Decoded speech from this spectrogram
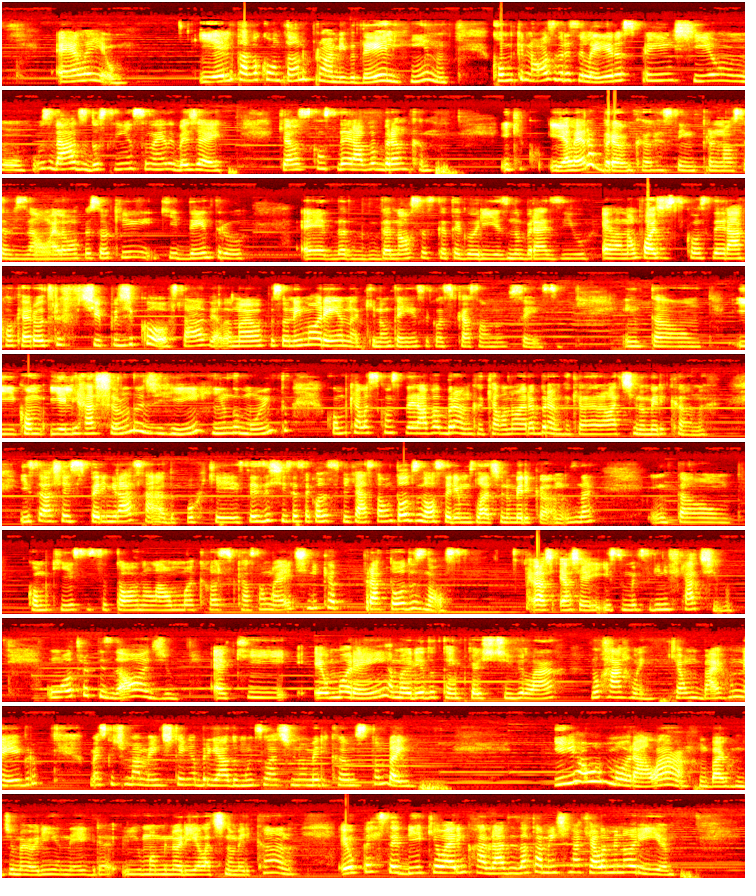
ela e eu. E ele estava contando para um amigo dele, rindo, como que nós brasileiras preenchiam os dados do censo, né, do IBGE, que ela se considerava branca. E, que, e ela era branca, assim, para nossa visão. Ela é uma pessoa que, que dentro é, das da nossas categorias no Brasil, ela não pode se considerar qualquer outro tipo de cor, sabe? Ela não é uma pessoa nem morena que não tem essa classificação no censo. Então, e, e ele rachando de rir, rindo muito, como que ela se considerava branca, que ela não era branca, que ela era latino-americana. Isso eu achei super engraçado, porque se existisse essa classificação, todos nós seríamos latino-americanos, né? Então, como que isso se torna lá uma classificação étnica para todos nós. Eu, ach, eu achei isso muito significativo. Um outro episódio é que eu morei a maioria do tempo que eu estive lá no Harlem, que é um bairro negro, mas que ultimamente tem abrigado muitos latino-americanos também. E ao morar lá, um bairro de maioria negra e uma minoria latino-americana, eu percebi que eu era enquadrada exatamente naquela minoria.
